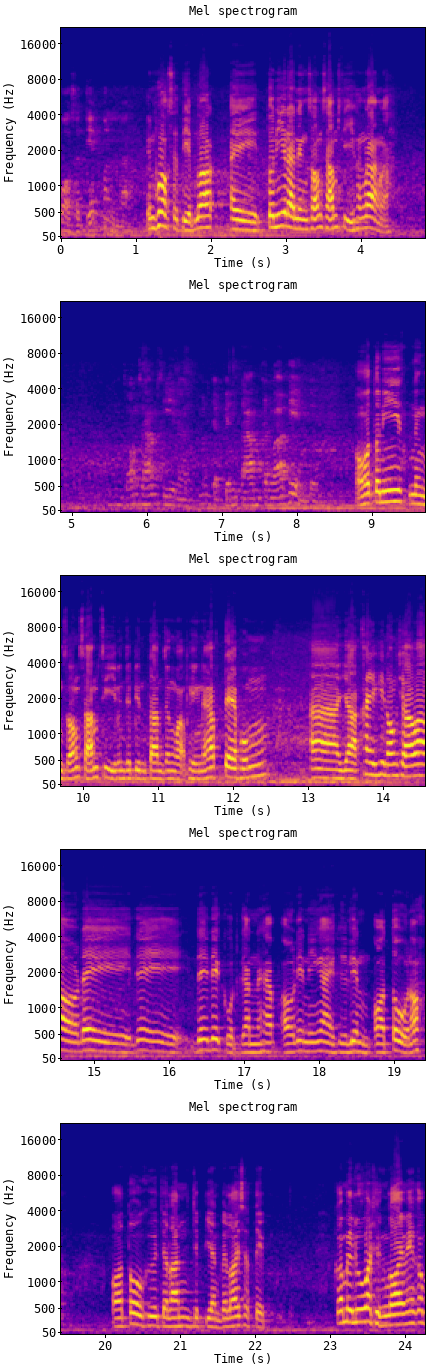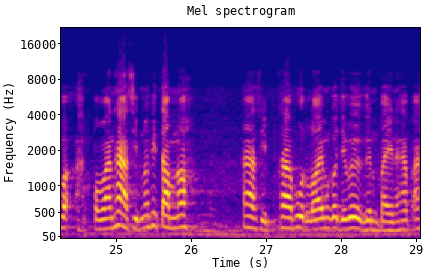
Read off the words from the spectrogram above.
บกับเป็นบวกสเต็ปมันละเป็นพวกสเต็ปเนาะไอตัวนี้แหละหนึ่งสองสามสี่ข้างล่างล่ะสองสามสี่นะมันจะเป็นตามจังหวะเพลงเลยอ๋อตัวนี้หนึ่งสองสามสี่มันจะเป็นตามจังหวะเพลงนะครับ แต่ผมอ่าอยากให้พี่น้องชาวว่าวได้ได้ได้ได้กดกันนะครับ เอาเล่นง่ายๆคือเล่นออโต้เนาะออโต้คือจะรันจะเปลี่ยนไปร้อยสเต็ปก็ไม่รู้ว่าถึงร้อยไหมก็ประมาณห้าสิบเนาะพี่ตั้มเนาะห้าสิบถ้าพูดร้อยมันก็จะเวอร์เกินไปนะครับอะ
